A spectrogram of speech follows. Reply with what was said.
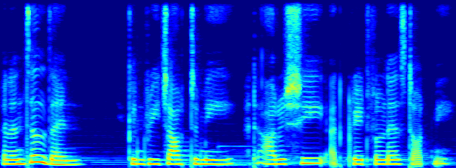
And until then, you can reach out to me at arushi at gratefulness.me.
